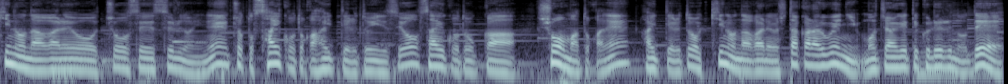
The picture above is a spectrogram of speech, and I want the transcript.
木の流れを調整するのにね、ちょっとサイコとか入ってるといいですよ。サイコとか、ショーマとかね、入ってると木の流れを下から上に持ち上げてくれるので、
